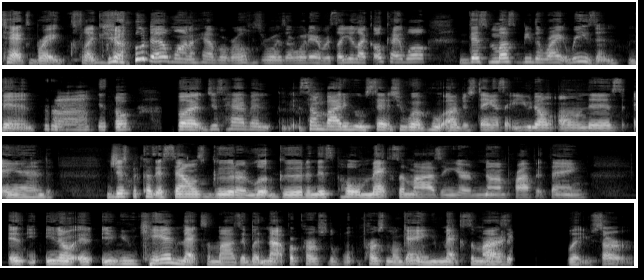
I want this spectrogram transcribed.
tax breaks? Like, you know, who doesn't want to have a Rolls Royce or whatever?" So you're like, "Okay, well, this must be the right reason then." Mm-hmm. You know, but just having somebody who sets you up who understands that you don't own this and just because it sounds good or look good and this whole maximizing your nonprofit thing it, you know, it, you can maximize it, but not for personal personal gain. You maximize right. it let you serve.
